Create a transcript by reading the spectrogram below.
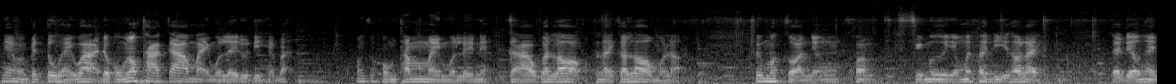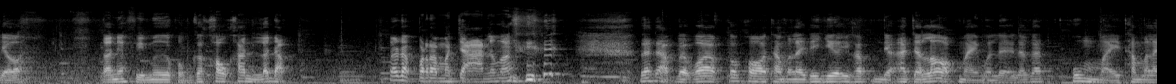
เนี่ยมันเป็นตู้ไอว่าเดี๋ยวผมต้องทากาวใหม่หมดเลยดูดิเห็นปะมันก็ผมทำใหม่หมดเลยเนี่ยกาวก็ลอกอะไรก็ลอกหมดแล้ว ซึ่งเมื่อก่อนยังความฝีมือยังไม่ค่อยดีเท่าไหร่ แต่เดี๋ยวไงเดี๋ยว ตอนนี้ฝีมือผมก็เข้าขั้นระดับ ระดับปรมาจารย์แล้วมั้งระดับแบบว่าก็พอทำอะไรได้เยอะอยู่ครับ เดี๋ยวอาจจะลอกใหม่หมดเลย แล้วก็หุ้มใหม่ทำอะไร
